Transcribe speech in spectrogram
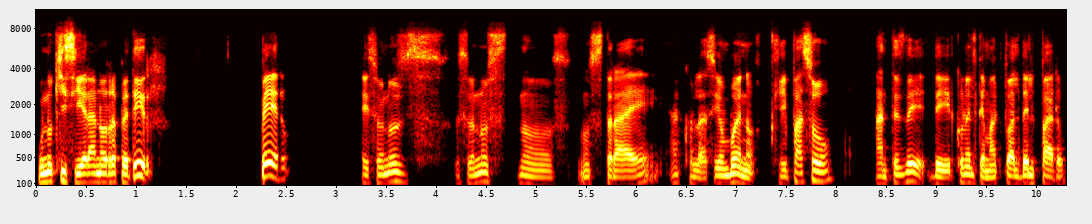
uno quisiera no repetir, pero eso nos, eso nos, nos, nos trae a colación, bueno, ¿qué pasó antes de, de ir con el tema actual del paro?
